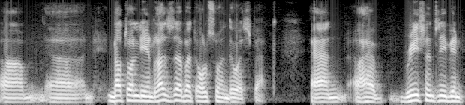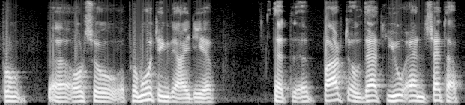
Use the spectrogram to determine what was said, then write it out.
um, uh, not only in Gaza, but also in the West Bank. And I have recently been pro uh, also promoting the idea that uh, part of that UN setup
